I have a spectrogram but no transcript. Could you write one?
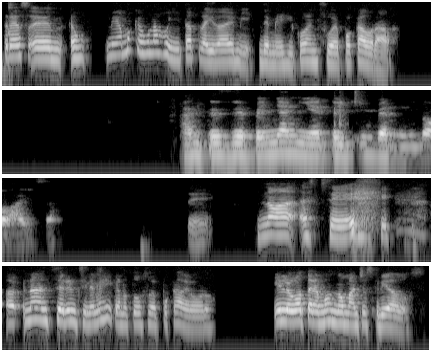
tres es un- digamos que es una joyita traída de, mi- de México en su época dorada. Antes de Peña Nieto y Kimberly Loaiza. Sí. No, sí. Ah, No, en serio, el cine mexicano tuvo su época de oro. Y luego tenemos No Manches Frida 2.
